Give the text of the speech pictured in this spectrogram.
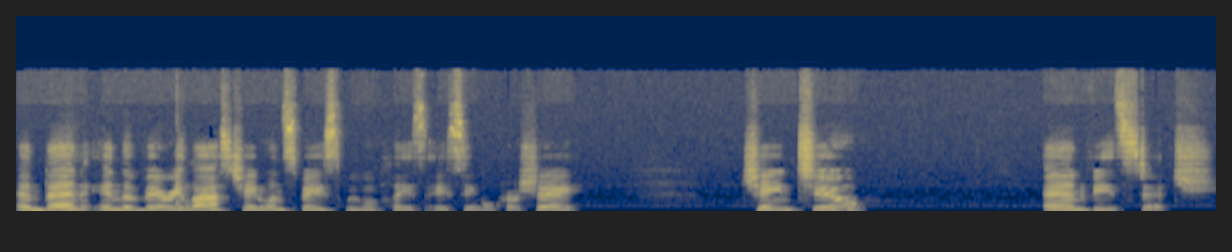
And then in the very last chain one space, we will place a single crochet, chain two, and V-stitch.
